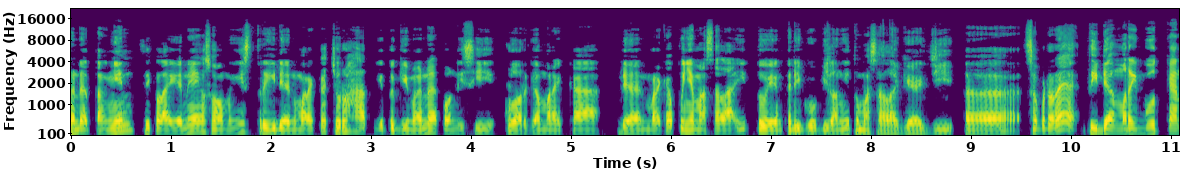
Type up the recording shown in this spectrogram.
ngedatengin si kliennya yang suami istri dan mereka curhat gitu gimana kondisi keluarga mereka. Dan mereka punya masalah itu yang tadi gue bilang itu masalah gaji. Eh sebenarnya tidak meributkan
